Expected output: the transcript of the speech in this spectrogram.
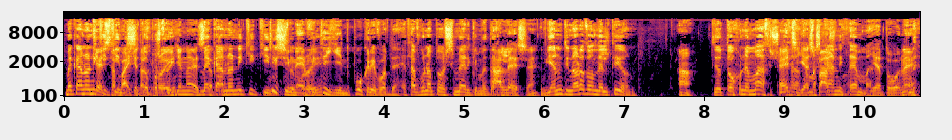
Με Και κανονική έτσι θα πάει κίνηση και τα το πρωί. Χριστούγεννα. έτσι Με θα πάει. κανονική Τι κίνηση το συνέβη, πρωί. τι γίνεται, πού κρύβονται; Ε, θα βγουν από το μεσημέρι και μετά. Α, λες, ε. Βγαίνουν την ώρα των δελτίων. Α. Το, το έχουν μάθει. Σου, Έτσι θα, για μας σπάσιμο. κάνει θέμα. Για το, ναι,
